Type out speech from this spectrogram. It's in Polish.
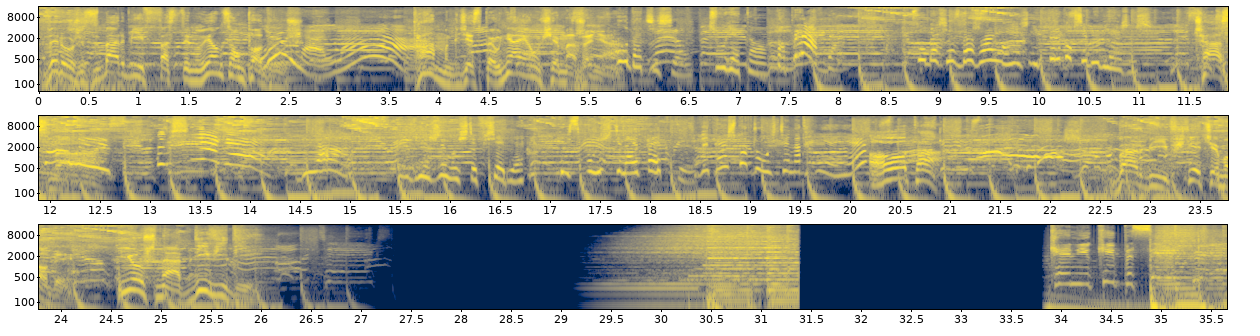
Wyrusz z Barbie w fascynującą podróż. La! Tam, gdzie spełniają się marzenia. Uda ci się. Czuję to. To prawda! Cuda się zdarzają, jeśli tylko w siebie wierzysz. Czas na Blas! Wierzyłyście w siebie i spójrzcie na efekty. Wy też poczułyście natchnienie? O tak! Barbie w świecie mody. Już na DVD.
